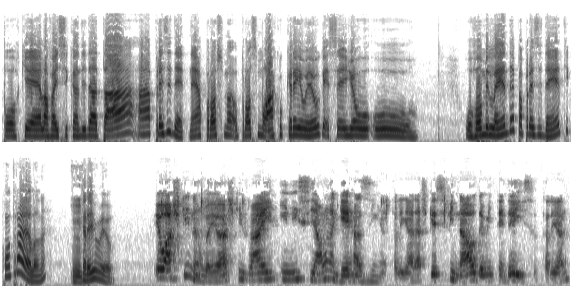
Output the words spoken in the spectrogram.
Porque ela vai se candidatar a presidente, né? A próxima, o próximo arco, creio eu, que seja o, o, o Homelander pra presidente contra ela, né? Hum. Creio eu. Eu acho que não, velho. Eu acho que vai iniciar uma guerrazinha, tá ligado? Acho que esse final deu a entender isso, tá ligado?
